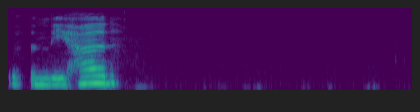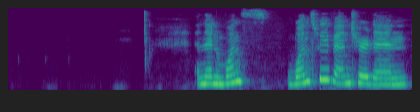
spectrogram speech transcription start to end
within the head. And then once once we've entered in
